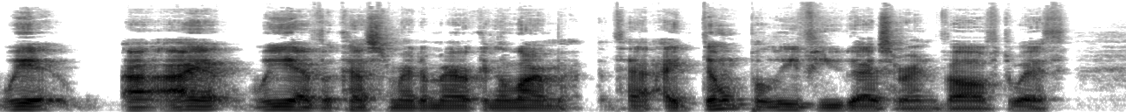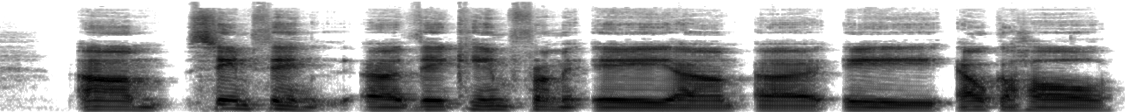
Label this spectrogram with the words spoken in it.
we I we have a customer at American Alarm that I don't believe you guys are involved with. Um, same thing. Uh, they came from a um, uh, a alcohol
